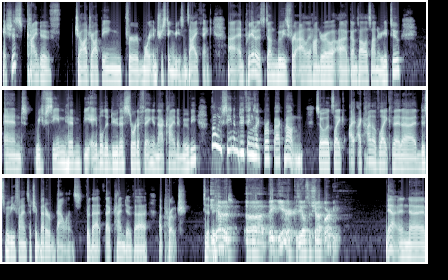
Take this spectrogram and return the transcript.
It's just kind of jaw dropping for more interesting reasons, I think. Uh, and Prieto has done movies for Alejandro uh, Gonzalez Inarritu, and we've seen him be able to do this sort of thing in that kind of movie, but we've seen him do things like Brokeback Mountain. So it's like I, I kind of like that uh, this movie finds such a better balance for that that kind of uh, approach to the. He's having a uh, big year because he also shot Barbie. Yeah, and uh,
